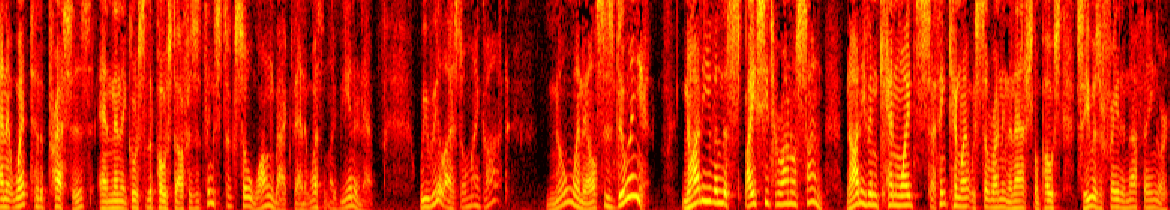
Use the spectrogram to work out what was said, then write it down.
and it went to the presses and then it goes to the post office, things took so long back then, it wasn't like the internet. We realized, oh my God, no one else is doing it. Not even the spicy Toronto Sun. Not even Ken Whyte's. I think Ken Whyte was still running the National Post, so he was afraid of nothing. Or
